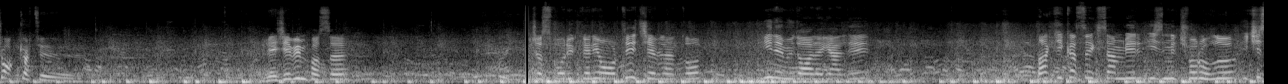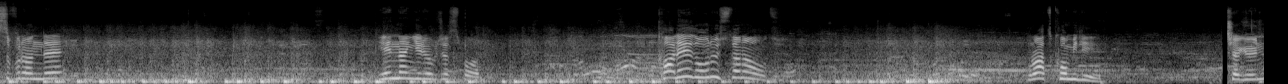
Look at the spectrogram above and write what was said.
çok kötü. Recep'in pası. Spor yükleniyor. Ortaya çevrilen top. Yine müdahale geldi. Dakika 81 İzmir Çoruhlu 2-0 önde. Yeniden geliyor Buca Spor. Kaleye doğru üstten out. Murat Komili. Şagün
